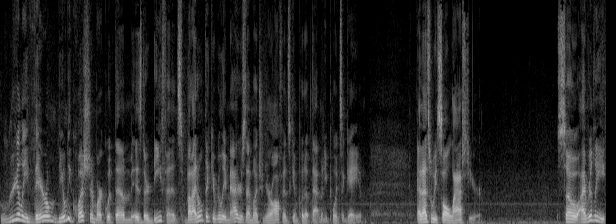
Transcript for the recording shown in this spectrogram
really their the only question mark with them is their defense, but I don't think it really matters that much when your offense can put up that many points a game. And that's what we saw last year. So I really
